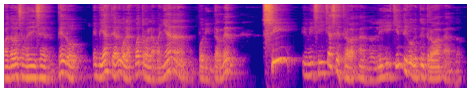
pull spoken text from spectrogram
cuando a veces me dicen, Pedro, ¿enviaste algo a las 4 de la mañana por internet? Sí. Y me dice, ¿y qué haces trabajando? Le dije, ¿y quién dijo que estoy trabajando?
